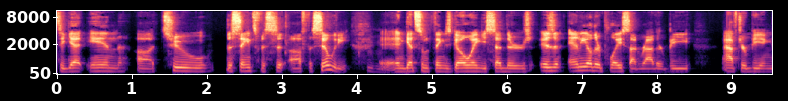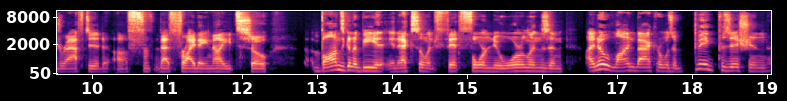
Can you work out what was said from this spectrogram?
to get in uh, to the Saints faci- uh, facility mm-hmm. and get some things going. He said there's isn't any other place I'd rather be after being drafted uh, f- that Friday night. So Baun's going to be an excellent fit for New Orleans, and I know linebacker was a big position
